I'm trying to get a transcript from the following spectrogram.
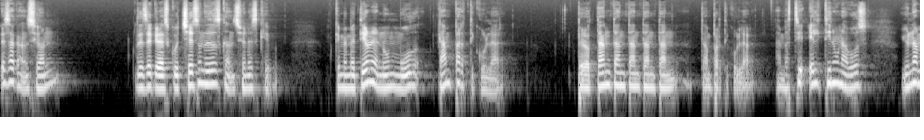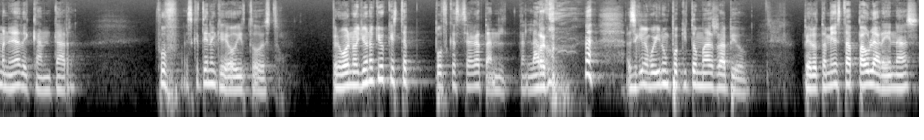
esa canción, desde que la escuché, son de esas canciones que, que me metieron en un mood tan particular, pero tan, tan, tan, tan, tan, tan particular. Además, él tiene una voz y una manera de cantar Uf, es que tienen que oír todo esto. Pero bueno, yo no quiero que este podcast se haga tan, tan largo, así que me voy a ir un poquito más rápido. Pero también está Paula Arenas,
